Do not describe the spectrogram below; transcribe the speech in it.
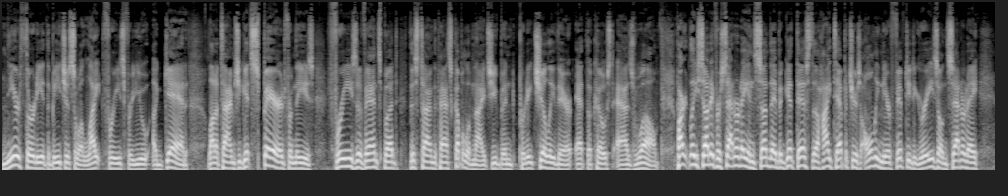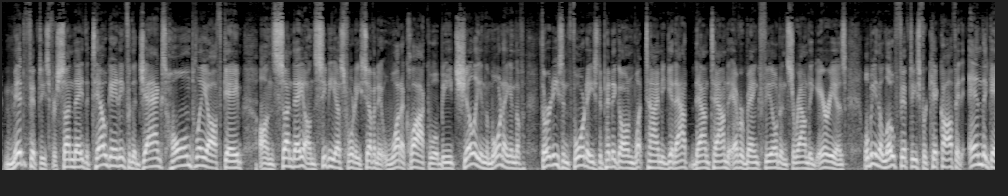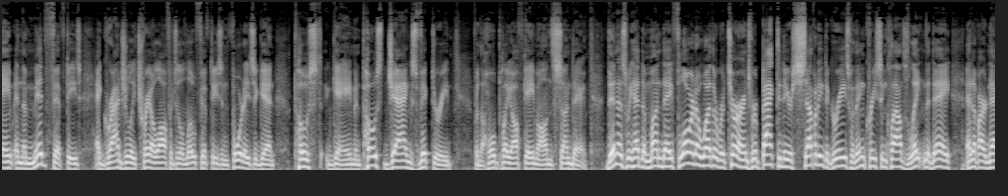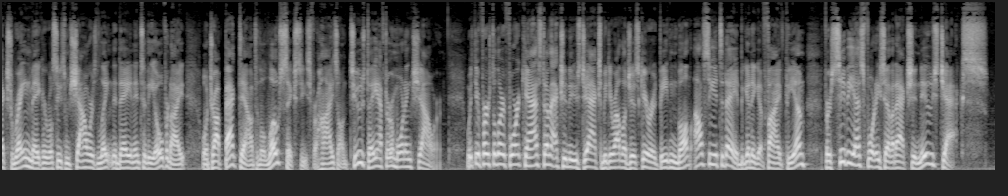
near 30 at the beaches, so a light freeze for you again. A lot of times you get spared from these freeze events, but this time, the past couple of nights, you've been pretty chilly there at the coast as well. Partly sunny for Saturday and Sunday, but get this the high temperatures only near 50 degrees on Saturday, mid 50s for Sunday. The tailgating for the Jags home playoff game on Sunday on CBS 47 at 1 o'clock will be chilly in the morning in the 30s and 40s, depending on what time you get out downtown to Everbank Field and surrounding areas. We'll be in the low 50s for kickoff and end the game game in the mid 50s and gradually trail off into the low 50s and 40s again post game and post Jags victory for the home playoff game on Sunday. Then, as we head to Monday, Florida weather returns. We're back to near 70 degrees with increasing clouds late in the day. Ahead of our next rainmaker, we'll see some showers late in the day and into the overnight. We'll drop back down to the low 60s for highs on Tuesday after a morning shower. With your first alert forecast, I'm Action News Jax meteorologist Garrett Bedenbaugh. I'll see you today beginning at 5 p.m. for CBS 47 Action News Jax.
